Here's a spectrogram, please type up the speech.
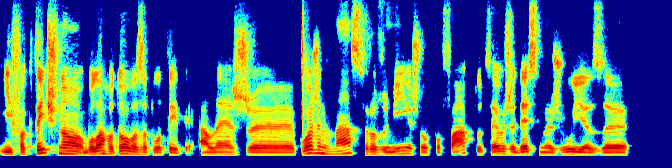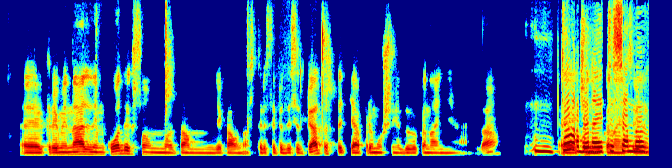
і фактично була готова заплатити. Але ж е, кожен з нас розуміє, що по факту це вже десь межує з е, кримінальним кодексом, там яка у нас 355 стаття примушення до виконання, да? Е, Та, або навіть те саме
